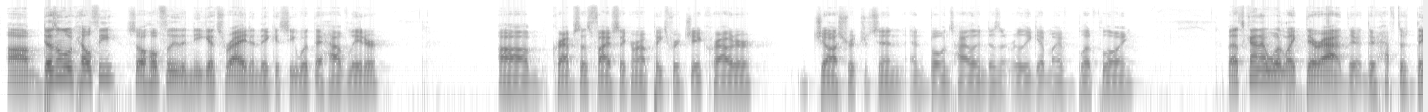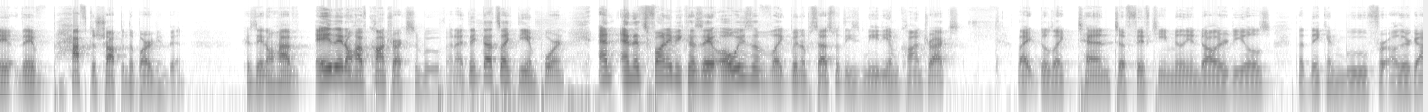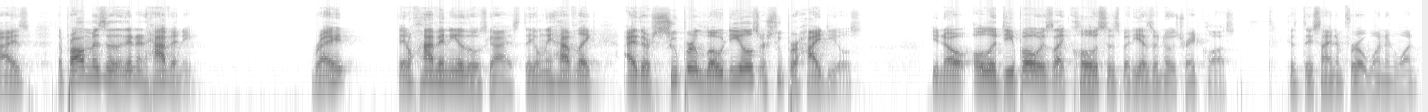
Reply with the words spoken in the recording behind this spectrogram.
Um, doesn't look healthy, so hopefully the knee gets right and they can see what they have later. Um, Crab says five second round picks for Jay Crowder, Josh Richardson, and Bones Hyland doesn't really get my blood flowing. But that's kind of what like they're at. They they have to they they have to shop in the bargain bin because they don't have a they don't have contracts to move, and I think that's like the important and and it's funny because they always have like been obsessed with these medium contracts, like those like ten to fifteen million dollar deals that they can move for other guys. The problem is that they didn't have any, right? They don't have any of those guys. They only have like either super low deals or super high deals. You know, Oladipo is like closest, but he has a no trade clause because they signed him for a one and one.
